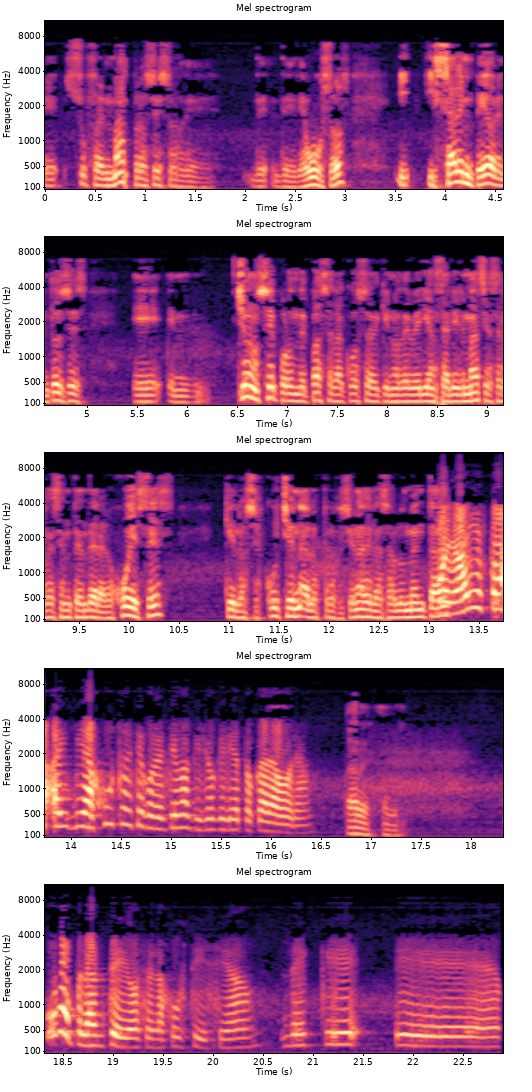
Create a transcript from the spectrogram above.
eh, sufren más procesos de, de, abusos y, salen peor. Entonces, eh, yo no sé por dónde pasa la cosa de que no deberían salir más y hacerles entender a los jueces que los escuchen a los profesionales de la salud mental. Bueno, ahí está, ahí, mira, justo este con el tema que yo quería tocar ahora. A ver, a ver. Hubo planteos en la justicia de que eh,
